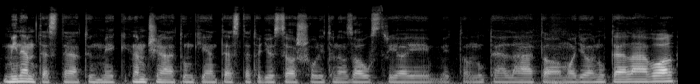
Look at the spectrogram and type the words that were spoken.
Mi nem teszteltünk még, nem csináltunk ilyen tesztet, hogy összehasonlítani az ausztriai, mit a nutellát a magyar nutellával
